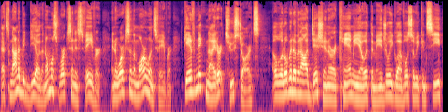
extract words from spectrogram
That's not a big deal. That almost works in his favor, and it works in the Marlins' favor. Give Nick Neidert two starts, a little bit of an audition or a cameo at the major league level so we can see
